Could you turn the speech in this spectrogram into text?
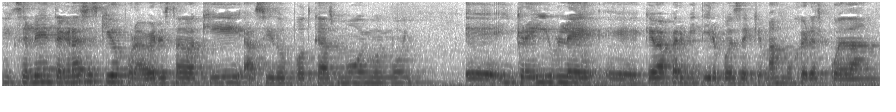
Excelente. Gracias, Kio, por haber estado aquí. Ha sido un podcast muy, muy, muy eh, increíble eh, que va a permitir pues de que más mujeres puedan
